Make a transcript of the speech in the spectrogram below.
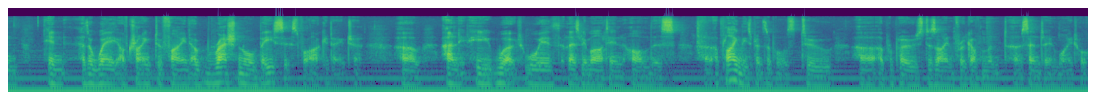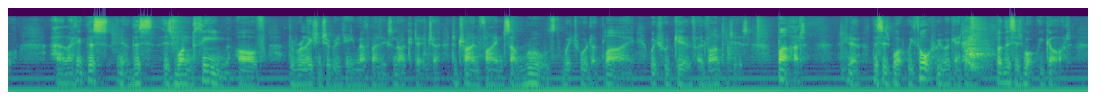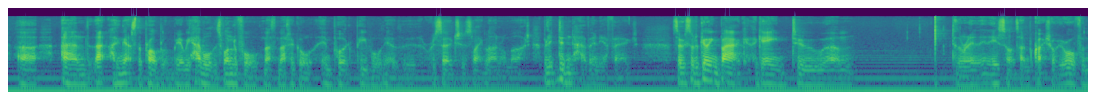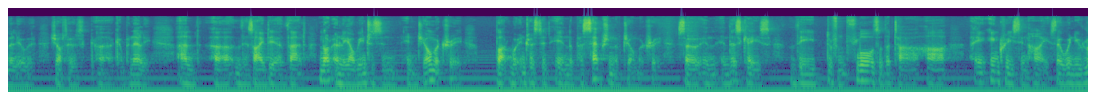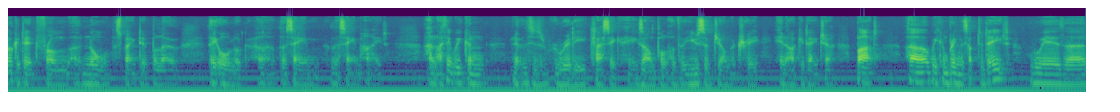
in, as a way of trying to find a rational basis for architecture. Um, and he worked with Leslie Martin on this, uh, applying these principles to uh, a proposed design for a government uh, centre in Whitehall. And I think this, you know, this is one theme of the relationship between mathematics and architecture to try and find some rules which would apply, which would give advantages. But, you know, this is what we thought we were getting, but this is what we got. Uh, and that, I think that's the problem. You know, we have all this wonderful mathematical input, people, you know, researchers like Lionel March, but it didn't have any effect. So sort of going back again to um, to the Renaissance, I'm quite sure you're all familiar with Giotto's uh, Campanile, and uh, this idea that not only are we interested in, in, geometry, but we're interested in the perception of geometry. So in, in this case, the different floors of the tower are increase in height. So when you look at it from a normal perspective below, they all look uh, the same the same height. And I think we can, you know, this is a really classic example of the use of geometry in architecture. But uh, we can bring this up to date with uh,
